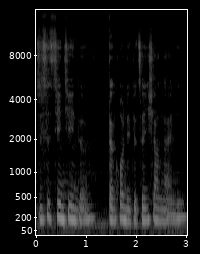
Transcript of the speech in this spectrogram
只是静静的等候你的真相来临。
